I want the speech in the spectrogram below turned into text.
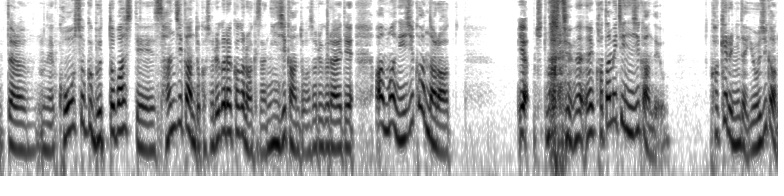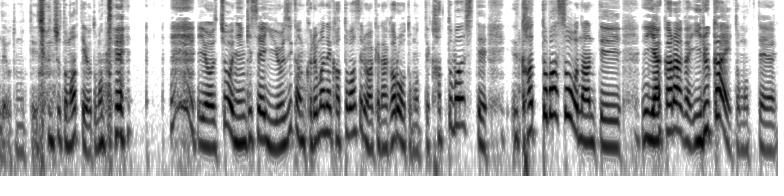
ったら、ね、高速ぶっ飛ばして3時間とかそれぐらいかかるわけさ。2時間とかそれぐらいで。あ、まあ2時間なら、いや、ちょっと待って、ね、片道2時間だよ。かける2だ4時間だよと思って、ちょっと待ってよと思って。いや、超人気声優4時間車でかっ飛ばせるわけなかろうと思って、かっ飛ばして、かっ飛ばそうなんて、やからがいるかいと思って、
